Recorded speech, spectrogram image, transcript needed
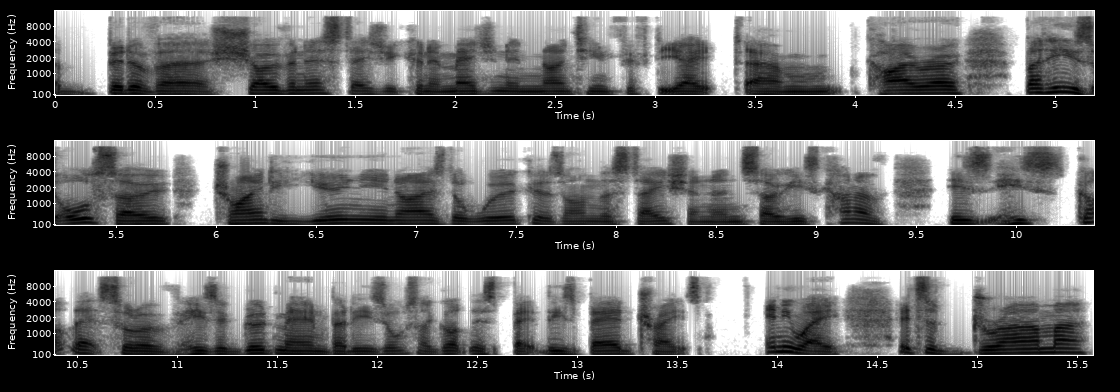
a bit of a chauvinist, as you can imagine in 1958 um, Cairo. But he's also trying to unionize the workers on the station, and so he's kind of he's he's got that sort of he's a good man, but he's also got this these bad traits. Anyway, it's a drama.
